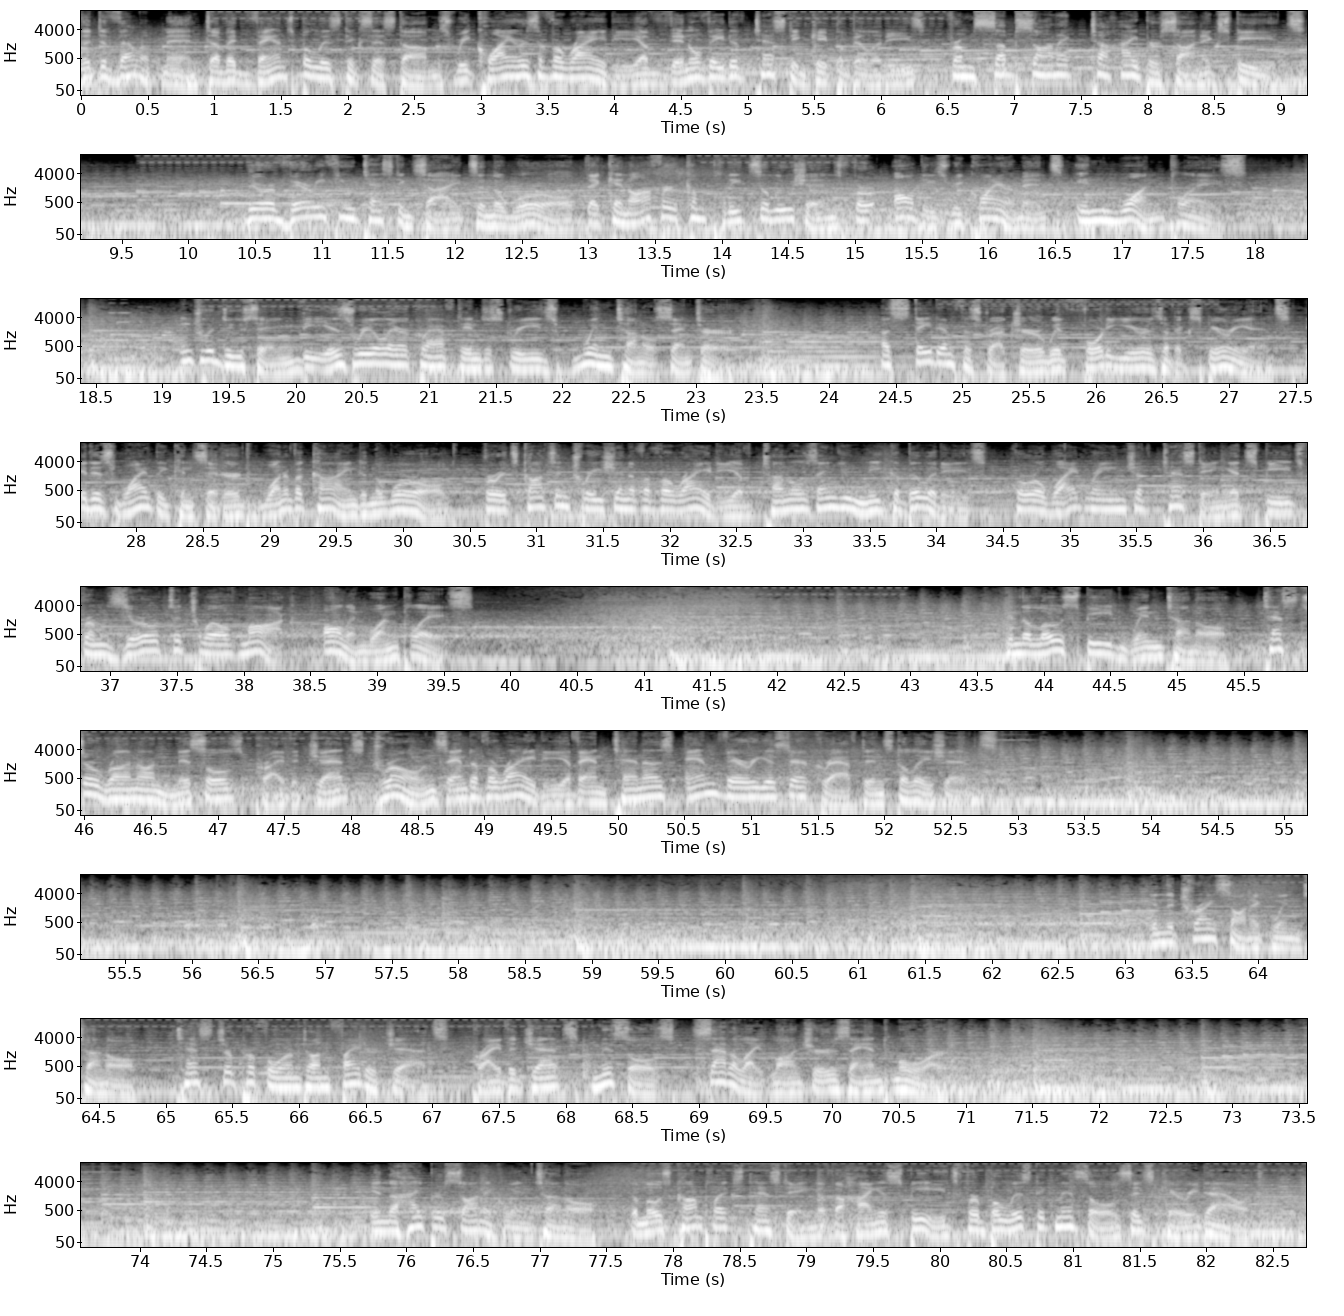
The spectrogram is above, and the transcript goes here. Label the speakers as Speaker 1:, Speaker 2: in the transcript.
Speaker 1: The development of advanced ballistic systems requires a variety of innovative testing capabilities from subsonic to hypersonic speeds. There are very few testing sites in the world that can offer complete solutions for all these requirements in one place. Introducing the Israel Aircraft Industries Wind Tunnel Center. A state infrastructure with 40 years of experience, it is widely considered one of a kind in the world for its concentration of a variety of tunnels and unique abilities for a wide range of testing at speeds from 0 to 12 Mach, all in one place. In the low-speed wind tunnel, tests are run on missiles, private jets, drones, and a variety of antennas and various aircraft installations. In the trisonic wind tunnel, tests are performed on fighter jets, private jets, missiles, satellite launchers, and more. In the hypersonic wind tunnel, the most complex testing of the highest speeds for ballistic missiles is carried out.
